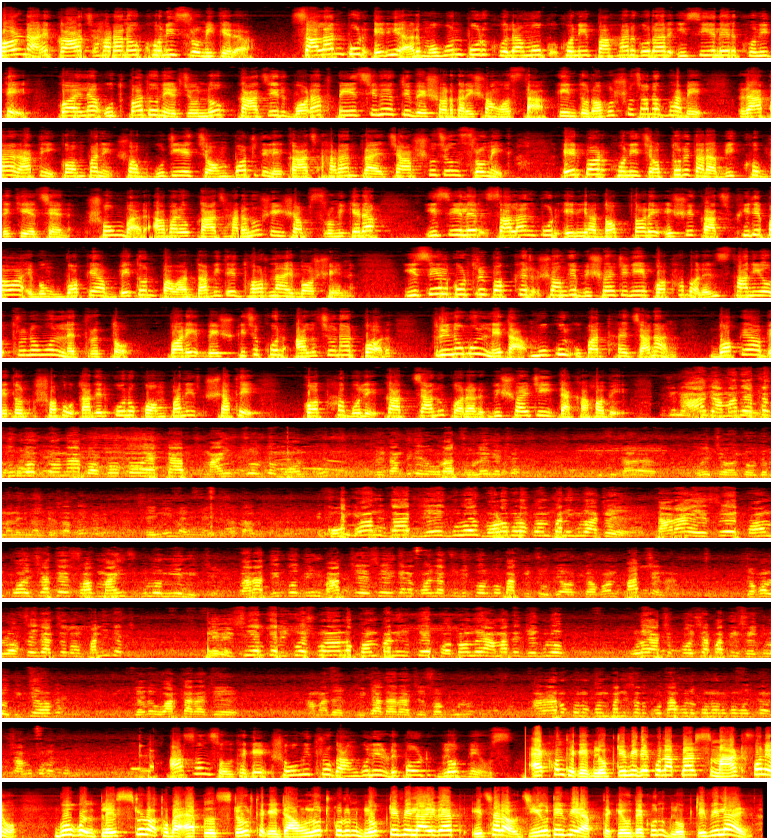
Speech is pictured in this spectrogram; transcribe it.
ধর্নায় কাজ হারানো খনি শ্রমিকেরা। সালানপুর এরিয়ার মোহনপুর খোলামুখ খনি পাহাড়গোড়ার ইসিএল এর খনিতে কয়লা উৎপাদনের জন্য কাজের বরাত পেয়েছিল একটি বেসরকারি সংস্থা। কিন্তু রহস্যজনকভাবে রাতারাতি কোম্পানি সব গুটিয়ে চম্পট দিলে কাজ হারান প্রায় চারশো জন শ্রমিক। এরপর খনি চত্বরে তারা বিক্ষোভ দেখিয়েছেন। সোমবার আবারও কাজ হারানো সেই সব শ্রমিকেরা ইসিএল এর সালানপুর এরিয়া দপ্তরে এসে কাজ ফিরে পাওয়া এবং বকেয়া বেতন পাওয়ার দাবিতে ধর্নায় বসেন। ইসিএল কর্তৃপক্ষের সঙ্গে বিষয়টি নিয়ে কথা বলেন স্থানীয় তৃণমূল নেতৃত্ব। পরে বেশ কিছুক্ষণ আলোচনার পর তৃণমূল নেতা মুকুল উপাধ্যায় জানান, বকেয়া বেতন সহ তাদের কোনো কোম্পানির সাথে কথা বলে কাজ চালু করার বিষয়টি দেখা হবে। আজ আমাদের একটা দুর্ঘটনা বশত একটা মাইন্ড চলতো মোহনপুর। সেখান থেকে ওরা চলে গেছে। কিছু হয়েছে হয়তো ওদের ম্যানেজমেন্টের সাথে। সেই নিয়ে ম্যানেজমেন্টের সাথে আলোচনা। যেগুলো বড় বড় কোম্পানিগুলো আছে তারা এসে কম পয়সাতে সব মাইন্সগুলো নিয়ে নিচ্ছে। তারা দীর্ঘদিন ভাবছে এসে এখানে কয়লা চুরি করব বা কিছু যখন পাচ্ছে না। যখন লসে যাচ্ছে তখন পালিয়ে যাচ্ছে। ইসিএল কে রিকোয়েস্ট করা হলো কোম্পানিকে প্রথমে আমাদের যেগুলো পড়ে আছে পয়সা পাতি সেগুলো দিতে হবে। যাদের ওয়ার্কার আছে আমাদের ঠিকাদার আছে সবগুলো। আর আরও কোনো কোম্পানির সাথে কথা বলে কোনো রকম ওইটা চালু করার জন্য। আসানসোল থেকে সৌমিত্র গাঙ্গুলির রিপোর্ট গ্লোব নিউজ। এখন থেকে গ্লোব টিভি দেখুন আপনার স্মার্টফোনেও। গুগল প্লে স্টোর অথবা অ্যাপল স্টোর থেকে ডাউনলোড করুন গ্লোব টিভি লাইভ অ্যাপ। এছাড়াও জিও টিভি অ্যাপ থেকেও দেখুন গ্লোব টিভি লাইভ।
